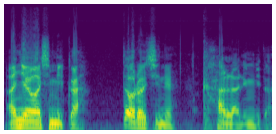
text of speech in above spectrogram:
안녕하십니까. 떨어지는 칼날입니다.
